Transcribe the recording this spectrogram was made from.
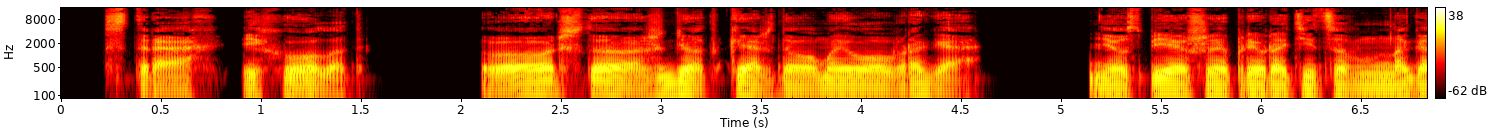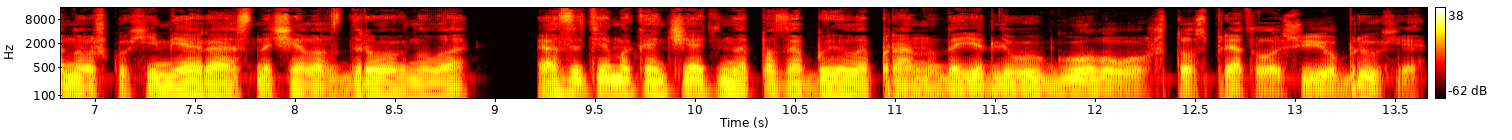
— страх и холод. Вот что ждет каждого моего врага. Не успевшая превратиться в многоножку химера сначала вздрогнула, а затем окончательно позабыла про надоедливую голову, что спряталась в ее брюхе.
